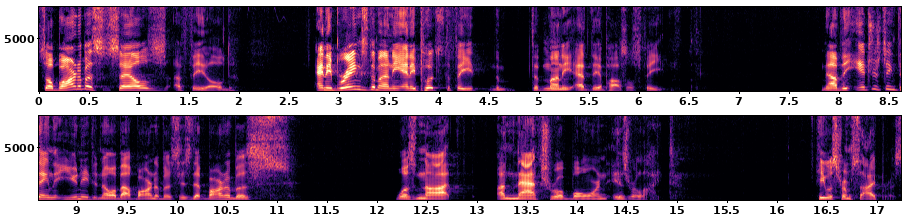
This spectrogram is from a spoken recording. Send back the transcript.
So Barnabas sells a field, and he brings the money and he puts the, feet, the, the money at the apostles' feet. Now, the interesting thing that you need to know about Barnabas is that Barnabas was not a natural born Israelite. He was from Cyprus,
